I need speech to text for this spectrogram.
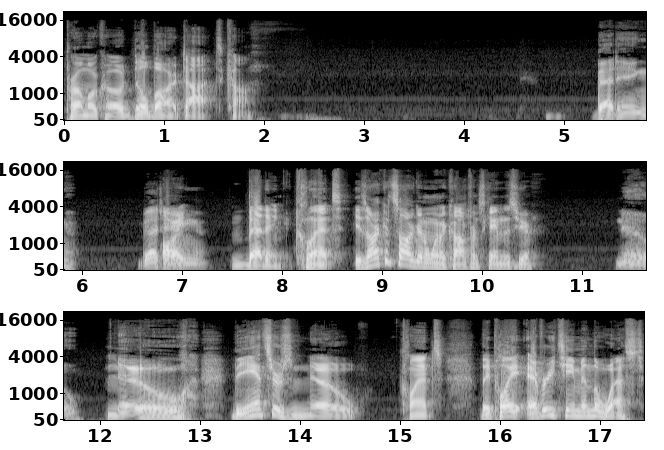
Promo code BuiltBar.com. Betting. Betting. All right. Betting. Clint, is Arkansas going to win a conference game this year? No. No. The answer is no, Clint. They play every team in the West,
